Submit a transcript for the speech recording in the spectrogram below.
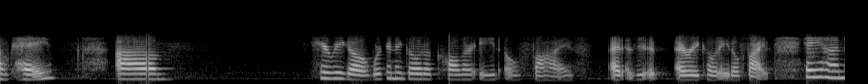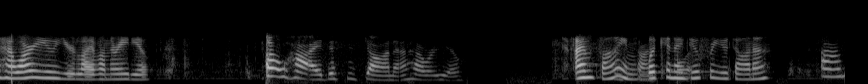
Okay. Um, here we go. We're going to go to caller 805 at area code 805. Hey, hon, how are you? You're live on the radio. Oh, hi. This is Donna. How are you? I'm fine. What can I do for you, Donna? Um,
